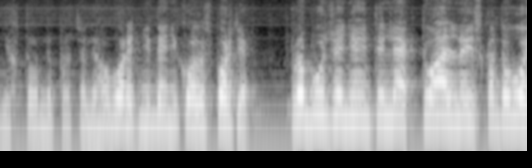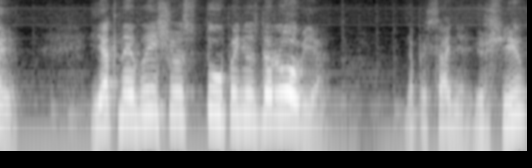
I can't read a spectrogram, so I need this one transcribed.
ніхто про це не говорить ніде ніколи в спорті, пробудження інтелектуальної складової, як найвищого ступеню здоров'я, написання віршів,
